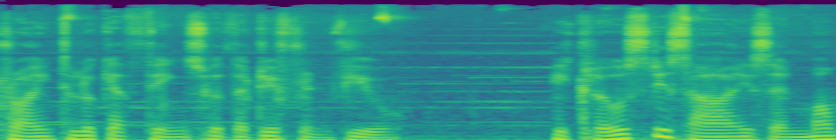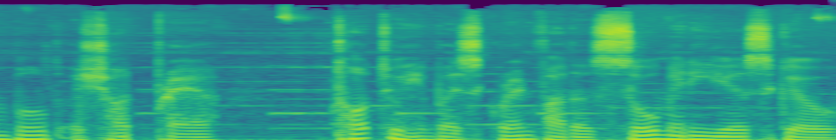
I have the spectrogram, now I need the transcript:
trying to look at things with a different view. He closed his eyes and mumbled a short prayer taught to him by his grandfather so many years ago.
